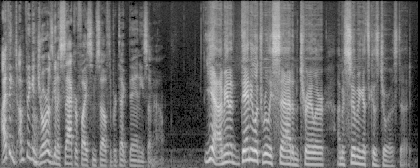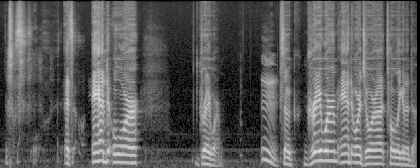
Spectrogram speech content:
I think I'm thinking Jorah's gonna sacrifice himself to protect Dany somehow. Yeah, I mean, uh, Dany looked really sad in the trailer. I'm assuming it's because Jorah's dead. It's and or Grey Worm. Mm. So Grey Worm and or Jorah totally gonna die.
